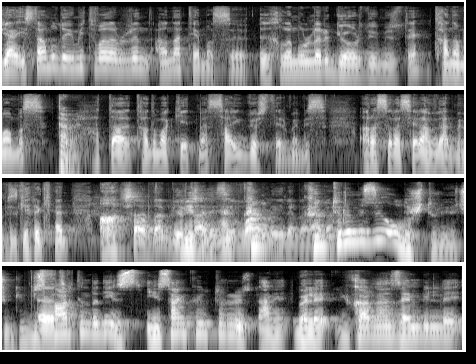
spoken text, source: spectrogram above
Yani İstanbul'da Ümit Var'ın ana teması ıhlamurları gördüğümüzde tanımamız, Tabii. hatta tanımak yetmez, saygı göstermemiz, ara sıra selam vermemiz gereken ağaçlardan bir, Bir- tanesi yani varlığıyla beraber. Kültürümüzü oluşturuyor çünkü. Biz Evet. farkında değiliz. İnsan kültürünü hani böyle yukarıdan zembille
